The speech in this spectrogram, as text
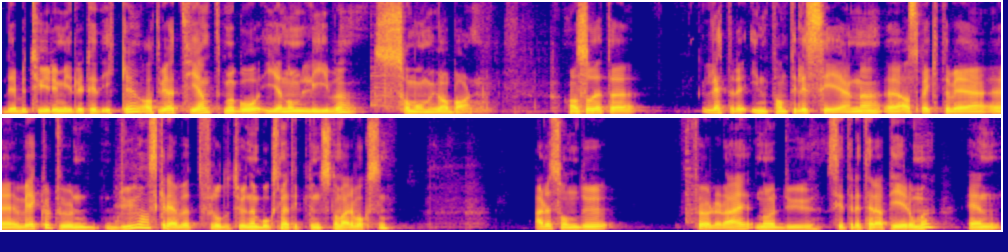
Det betyr imidlertid ikke at vi er tjent med å gå gjennom livet som om vi var barn. Altså dette lettere infantiliserende aspektet ved, eh, ved, kulturen. Du har skrevet Frode Thun, en bok som heter 'Kunsten å være voksen'. Er det sånn du føler deg når du sitter i terapirommet? En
